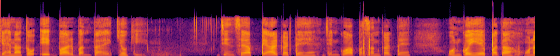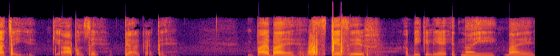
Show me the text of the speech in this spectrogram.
कहना तो एक बार बनता है, क्योंकि जिनसे आप प्यार करते हैं, जिनको आप पसंद करते हैं, उनको ये पता होना चाहिए कि आप उनसे प्यार करते हैं। बाय बाय स्टे सेफ़ अभी के लिए इतना ही। बाय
